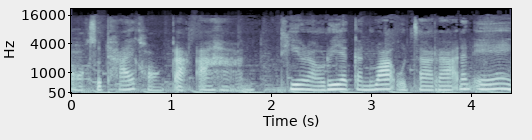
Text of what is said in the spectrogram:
ออกสุดท้ายของกากอาหาร ที่เราเรียกกันว่าอุจจาระนั่นเอง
